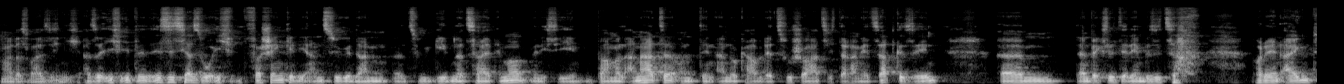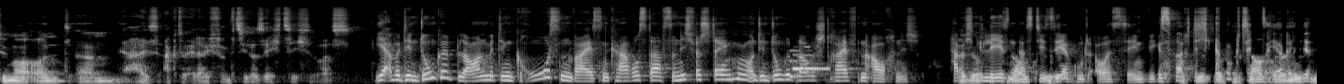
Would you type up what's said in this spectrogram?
Ja, das weiß ich nicht. Also ich, es ist ja so, ich verschenke die Anzüge dann äh, zu gegebener Zeit immer, wenn ich sie ein paar Mal anhatte und den Eindruck habe, der Zuschauer hat sich daran jetzt satt gesehen. Ähm, dann wechselt er den Besitzer oder den Eigentümer und ähm, ja, ist aktuell habe ich 50 oder 60 sowas. Ja, aber den dunkelblauen mit den großen weißen Karos darfst du nicht verstecken und den dunkelblau gestreiften auch nicht. Habe also, ich gelesen, dass die sehr gut aussehen. Wie gesagt, ich gucke die Serie.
